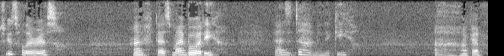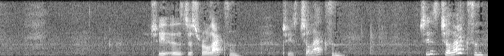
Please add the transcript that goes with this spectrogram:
She's hilarious. That's my buddy. That's Dominicky. Okay. She is just relaxing. She's chillaxing. She's chillaxing.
